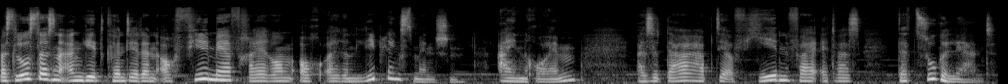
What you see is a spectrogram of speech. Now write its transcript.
Was Loslassen angeht, könnt ihr dann auch viel mehr Freiraum auch euren Lieblingsmenschen einräumen. Also da habt ihr auf jeden Fall etwas dazugelernt.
